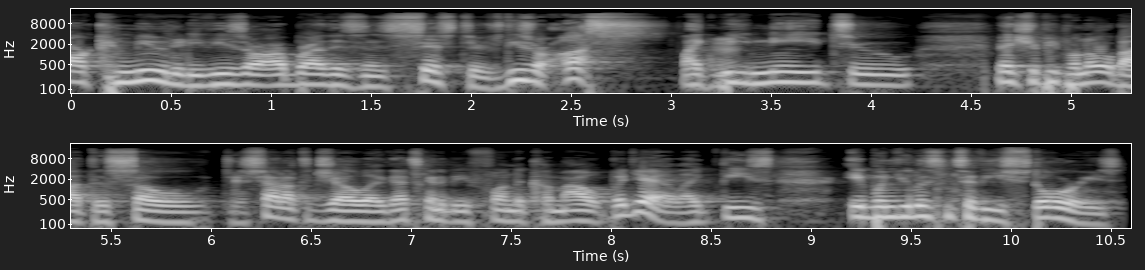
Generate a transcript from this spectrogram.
our community. These are our brothers and sisters. These are us. Like, we mm-hmm. need to make sure people know about this. So, just shout out to Joe. Like, that's to be fun to come out. But yeah, like these, it, when you listen to these stories,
